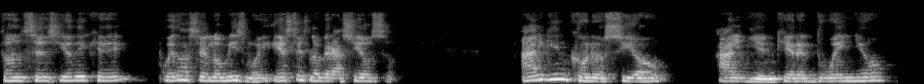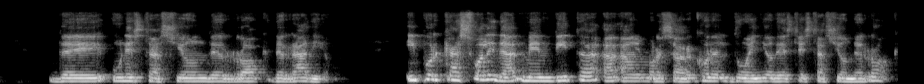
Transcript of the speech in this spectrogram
entonces yo dije, puedo hacer lo mismo y esto es lo gracioso alguien conoció a alguien que era el dueño de una estación de rock de radio. Y por casualidad me invita a, almorzar con el dueño de esta estación de rock.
